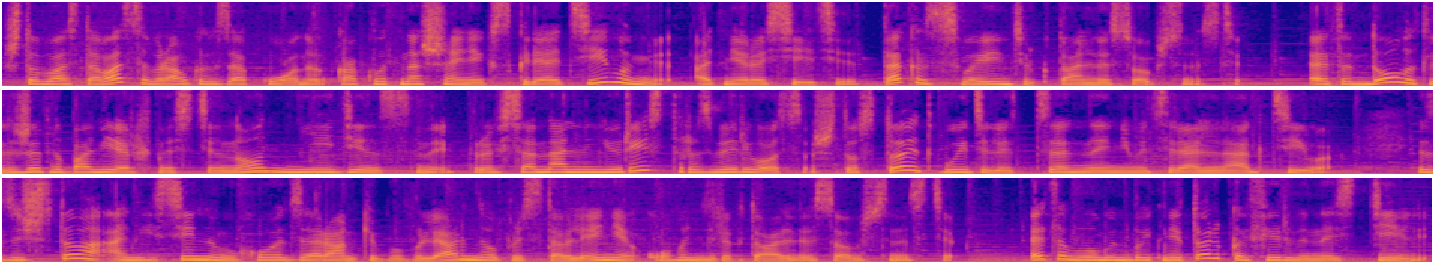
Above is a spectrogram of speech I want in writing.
Чтобы оставаться в рамках закона, как в отношениях с креативами от нейросети, так и со своей интеллектуальной собственности. Этот довод лежит на поверхности, но он не единственный. Профессиональный юрист разберется, что стоит выделить ценные нематериальные активы, и зачастую они сильно выходят за рамки популярного представления об интеллектуальной собственности. Это могут быть не только фирменный стиль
